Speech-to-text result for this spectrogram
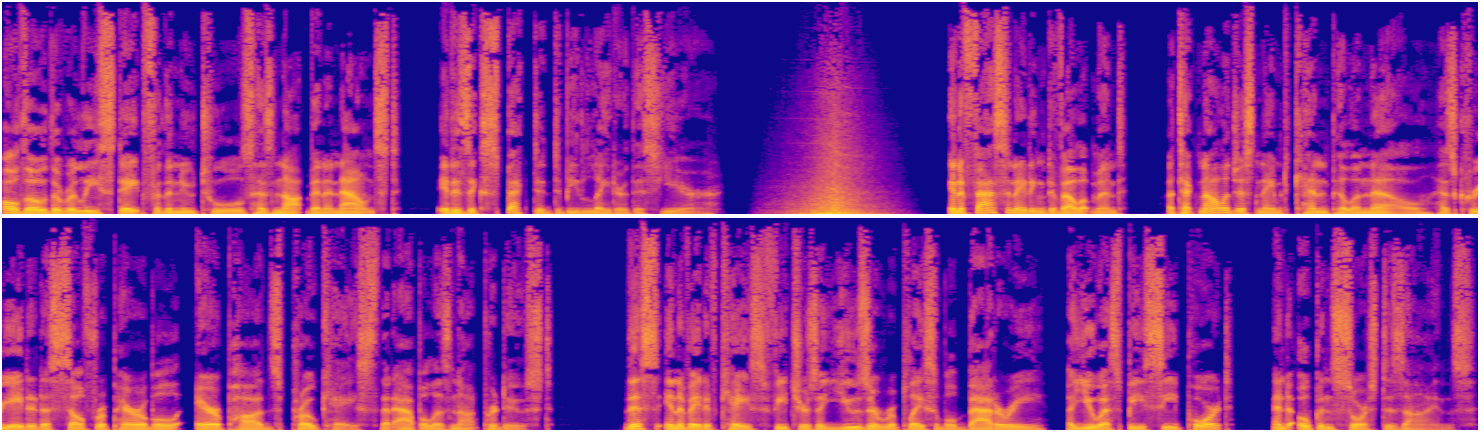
Although the release date for the new tools has not been announced, it is expected to be later this year. In a fascinating development, a technologist named Ken Pillonel has created a self-repairable AirPods Pro case that Apple has not produced. This innovative case features a user-replaceable battery, a USB-C port, and open-source designs.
